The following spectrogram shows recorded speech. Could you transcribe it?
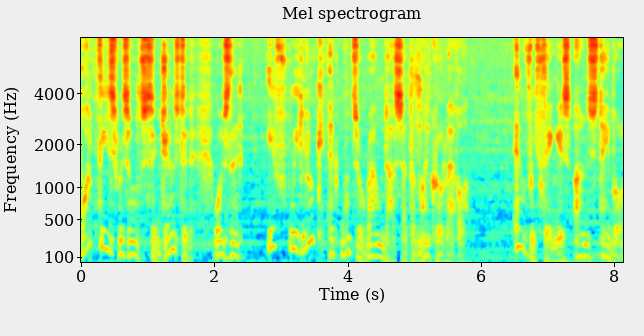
What these results suggested was that if we look at what's around us at the micro level, everything is unstable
